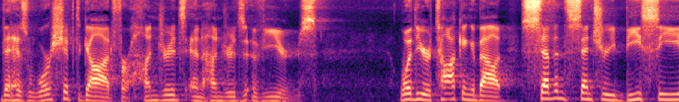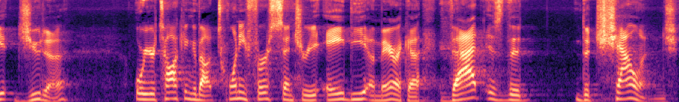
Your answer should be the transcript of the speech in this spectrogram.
that has worshiped God for hundreds and hundreds of years. Whether you're talking about 7th century BC Judah or you're talking about 21st century AD America, that is the, the challenge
